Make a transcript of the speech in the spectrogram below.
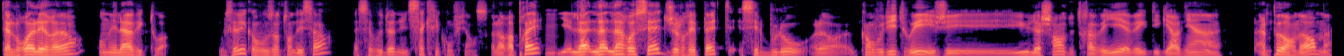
t'as le droit à l'erreur, on est là avec toi. Vous savez, quand vous entendez ça, ça vous donne une sacrée confiance. Alors après, mmh. la, la, recette, je le répète, c'est le boulot. Alors quand vous dites oui, j'ai eu la chance de travailler avec des gardiens un peu hors norme.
